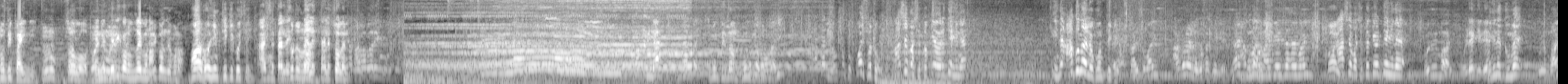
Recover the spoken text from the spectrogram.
নদী পাইনি। নুনু চলো এনে দেরি করুন যাইব না। হ্যাঁ রহিম ঠিকই কইছে। আচ্ছা তাহলে তাহলে তাহলে চলেন। আশেপাশে তো কেউ দেখি না। এখানে আগুন আইলো কোন থেকে? তাই তো ভাই আগুন এলো কোথা থেকে? আগুন আইলো। মাইকে এই জায়গায় ভাই। আশেপাশে তো কেউ দেখি না। ভাই ওইটা কি রে? দুমে। ভাই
